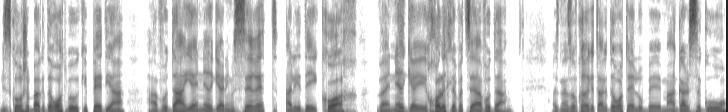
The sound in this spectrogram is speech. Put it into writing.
נזכור שבהגדרות בוויקיפדיה, העבודה היא האנרגיה הנמסרת על ידי כוח, והאנרגיה היא יכולת לבצע עבודה. אז נעזוב כרגע את ההגדרות האלו במעגל סגור,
